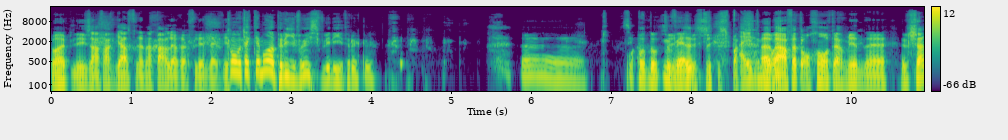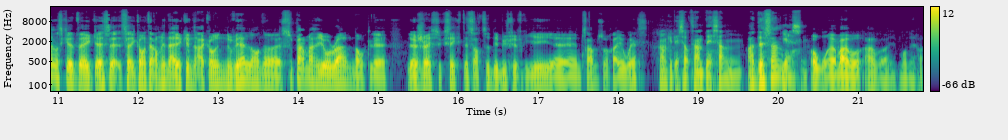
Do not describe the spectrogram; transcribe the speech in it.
Ouais, puis les enfants regardent finalement par le reflet de la vitre. Contactez-moi en privé si vous voulez des trucs. Là. Euh, c'est pour d'autres nouvelles. Euh, ben, en fait, on, on termine. euh, une chance que, qu'on termine avec une, encore une nouvelle. là. on a Super Mario Run, donc le, le jeu à succès qui était sorti début février, euh, il me semble, sur iOS. Donc, il était sorti en décembre. En décembre? Yes. Oh, ah, ben, ah, ouais, mon erreur.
